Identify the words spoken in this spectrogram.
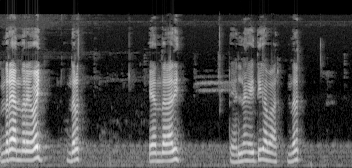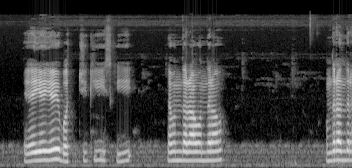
अंदर है अंदर है, ओए। अंदर। ये अंदर आ रही। टहलने गई थी क्या बाहर? अंदर। ये ये ये बच्ची की इसकी। सब अंदर आओ अंदर आओ। अंदर अंदर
